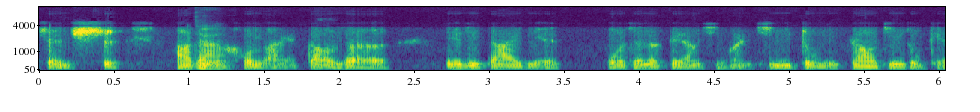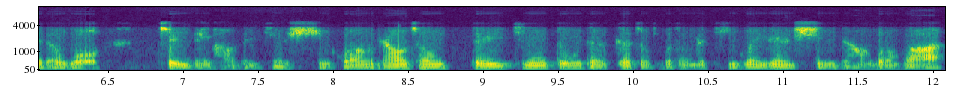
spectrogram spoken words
认识。然后当然后来到了年纪大一点。我真的非常喜欢京都，然后京都给了我最美好的一些时光。然后从对于京都的各种不同的体会认识，然后包括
